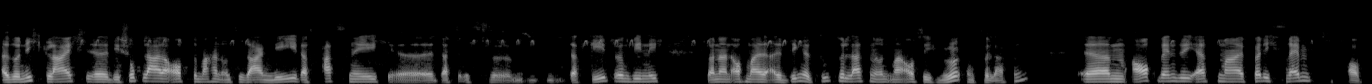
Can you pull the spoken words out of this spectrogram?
Also nicht gleich äh, die Schublade aufzumachen und zu sagen, nee, das passt nicht, äh, das ist, äh, das geht irgendwie nicht, sondern auch mal Dinge zuzulassen und mal auf sich wirken zu lassen, ähm, auch wenn sie erstmal völlig fremd auf,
